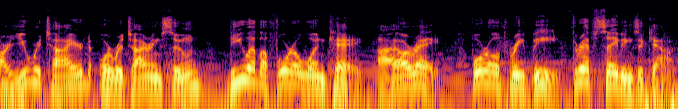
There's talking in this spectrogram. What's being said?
Are you retired or retiring soon? Do you have a 401k, IRA, 403b, thrift savings account,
